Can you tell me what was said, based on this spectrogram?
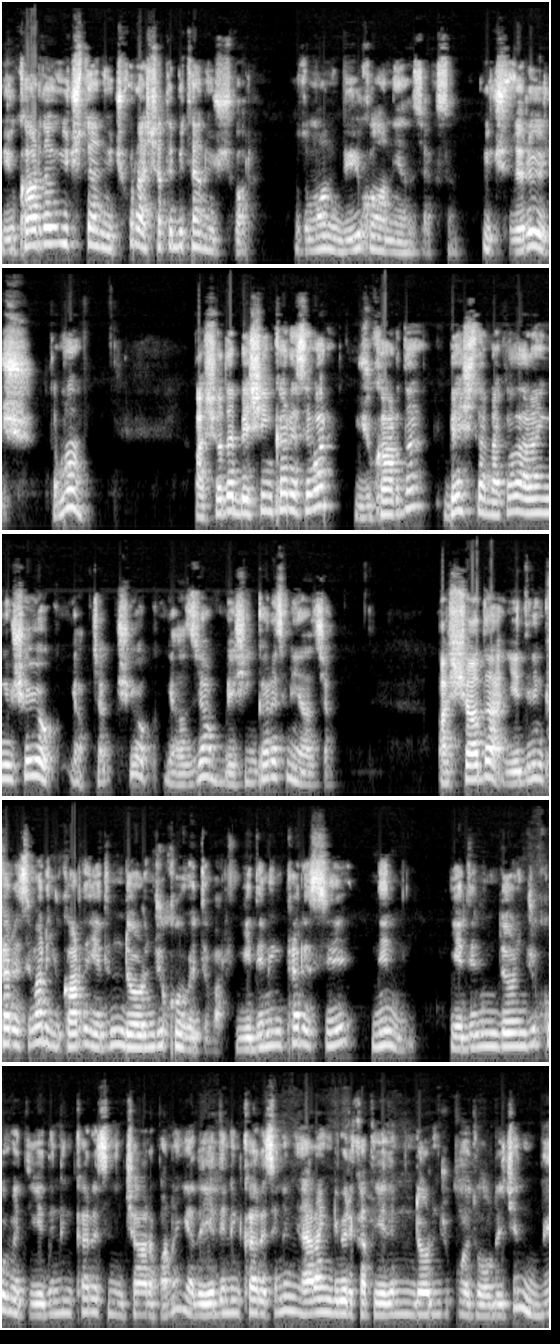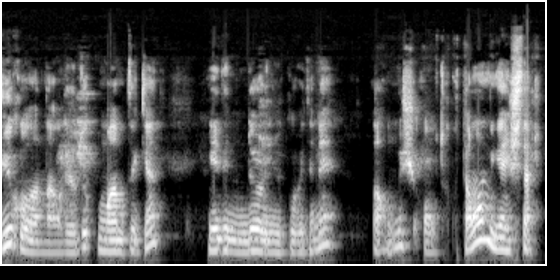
Yukarıda 3 tane 3 var aşağıda bir tane 3 var. O zaman büyük olanı yazacaksın. 3 üzeri 3. Tamam Aşağıda 5'in karesi var. Yukarıda 5 tane kadar herhangi bir şey yok. Yapacak bir şey yok. Yazacağım. 5'in karesini yazacağım. Aşağıda 7'nin karesi var. Yukarıda 7'nin 4. kuvveti var. 7'nin karesinin 7'nin 4. kuvveti 7'nin karesinin çarpanı ya da 7'nin karesinin herhangi bir katı 7'nin 4. kuvveti olduğu için büyük olanı alıyorduk mantıken. 7'nin 4. kuvvetini almış olduk. Tamam mı gençler?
